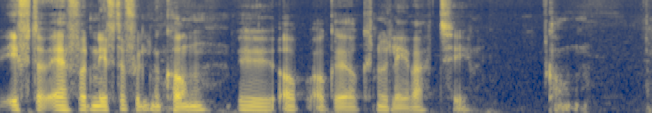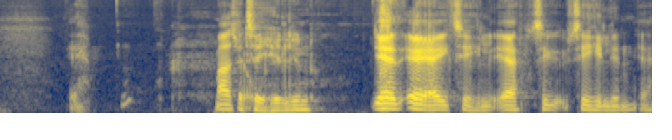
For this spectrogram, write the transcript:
efter, for den efterfølgende konge øh, op og gøre Knud Laver til kongen. Ja. Meget sjovt. Til helgen. Ja, ja, ikke til helgen. Ja, til, til helgen, ja.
